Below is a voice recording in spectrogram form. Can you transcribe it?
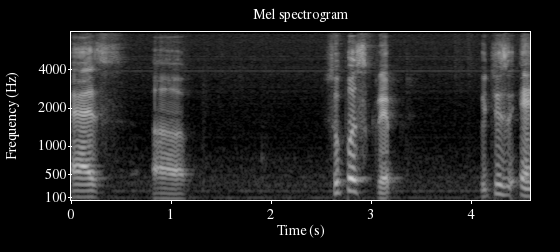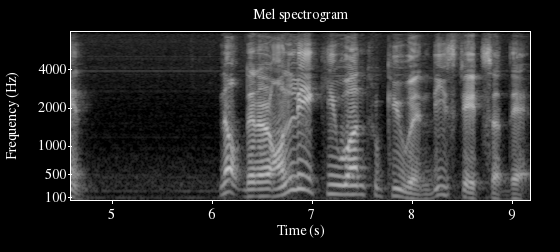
as a superscript which is n. Now, there are only q1 through qn these states are there.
